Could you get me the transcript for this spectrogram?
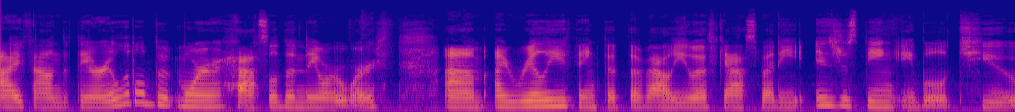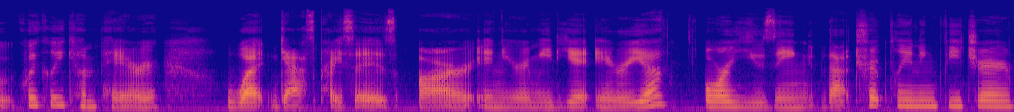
I found that they were a little bit more hassle than they were worth. Um, I really think that the value of GasBuddy is just being able to quickly compare what gas prices are in your immediate area or using that trip planning feature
